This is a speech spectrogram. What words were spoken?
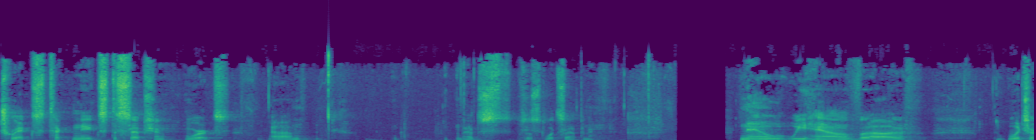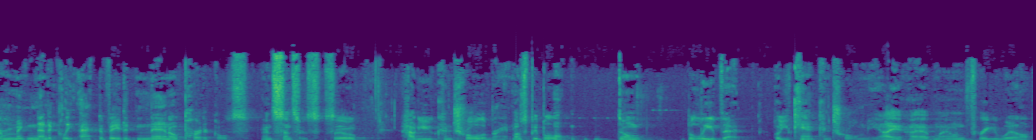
tricks, techniques, deception works. Um, that's just what's happening. Now we have, uh, which are magnetically activated nanoparticles and sensors. So, how do you control a brain? Most people don't believe that. Oh, you can't control me. I, I have my own free will.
